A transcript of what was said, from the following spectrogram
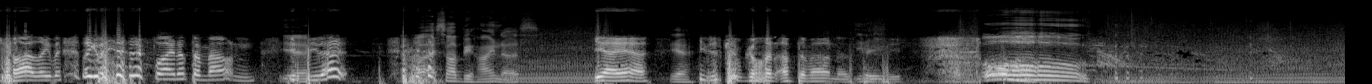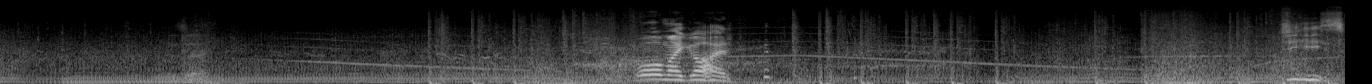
god, look at that! Look at that! They're flying up the mountain! Yeah. You see that? Well, I saw behind us. yeah, yeah. Yeah. He just kept going up the mountain. That's Yeah. crazy. Oh! What is that? Oh my god! Jeez!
